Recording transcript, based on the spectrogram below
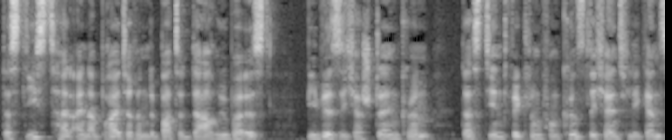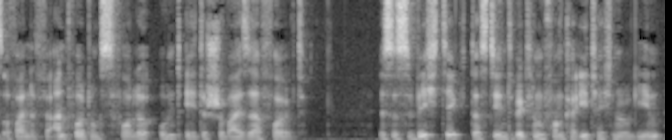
dass dies Teil einer breiteren Debatte darüber ist, wie wir sicherstellen können, dass die Entwicklung von künstlicher Intelligenz auf eine verantwortungsvolle und ethische Weise erfolgt. Es ist wichtig, dass die Entwicklung von KI-Technologien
